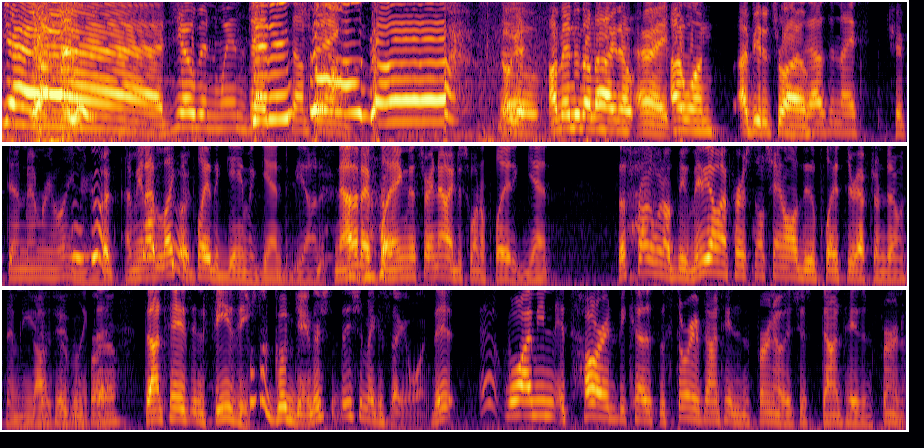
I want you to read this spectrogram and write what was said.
Yeah! Joven wins at Getting something. stronger. So- okay, I'm ending on a high note. All right. I won. I beat a trial. That was a nice trip down memory lane. It was good. I mean, That I'd like to play the game again, to be honest. Now that I'm playing this right now, I just want to play it again. So that's probably what I'll do. Maybe on my personal channel, I'll do a playthrough after I'm done with Amnesia or Dante's something like that. Dante's Infizi. This was a good game. They should, they should make a second one. They, well, I mean, it's hard because the story of Dante's Inferno is just Dante's Inferno.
